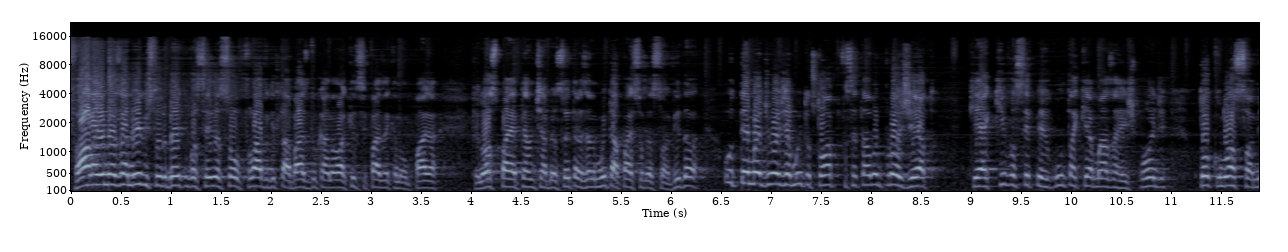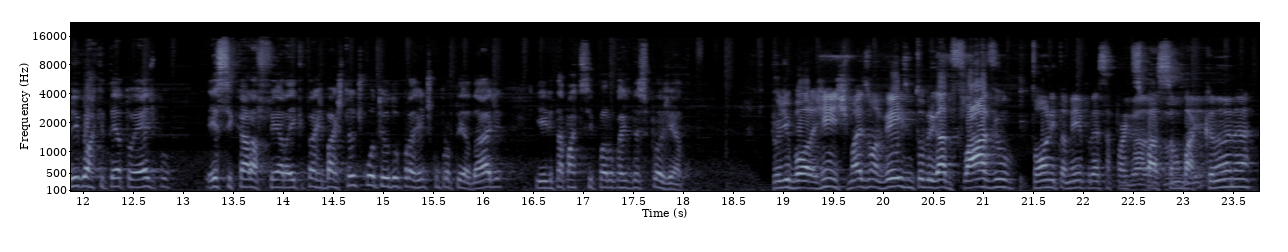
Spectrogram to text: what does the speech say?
Fala aí, meus amigos, tudo bem com vocês? Eu sou o Flávio Guitabase do canal Aqui Se Faz, Aqui Não Paga. Que nosso Pai Eterno te abençoe, trazendo muita paz sobre a sua vida. O tema de hoje é muito top. Você está no projeto, que é Aqui Você Pergunta, Aqui a Masa Responde. Estou com o nosso amigo, o arquiteto Edipo, esse cara fera aí que traz bastante conteúdo pra gente com propriedade e ele está participando com a gente desse projeto. Show de bola, gente. Mais uma vez, muito obrigado, Flávio, Tony também por essa participação obrigado, bacana.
